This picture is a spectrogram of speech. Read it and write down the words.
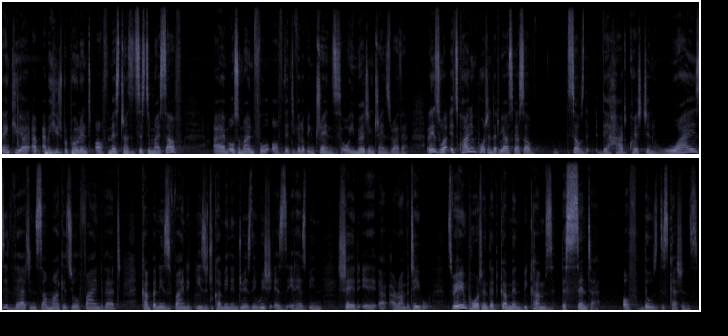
Thank you. I, am a huge proponent of mass transit system myself. I'm also mindful of the developing trends, or emerging trends rather. I think it's quite important that we ask ourselves the, the hard question why is it that in some markets you'll find that companies find it easy to come in and do as they wish, as it has been shared uh, around the table? It's very important that government becomes the center of those discussions.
